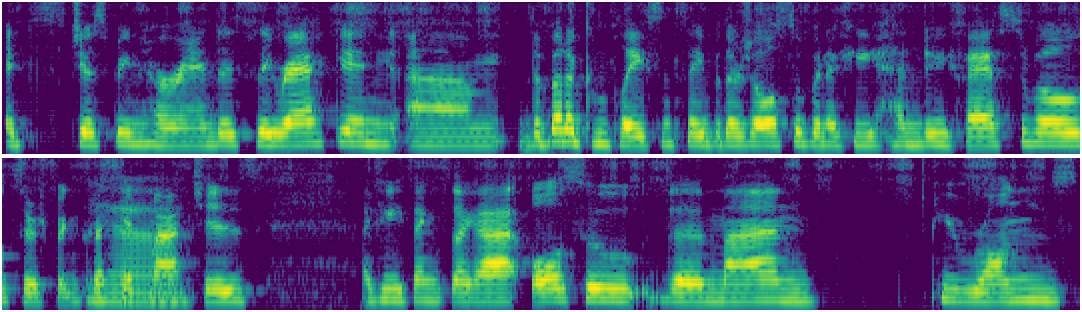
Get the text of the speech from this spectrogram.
it's just been horrendous. They reckon um, the bit of complacency, but there's also been a few Hindu festivals. There's been cricket Yeah. matches, a few things like that. Also, the man who runs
